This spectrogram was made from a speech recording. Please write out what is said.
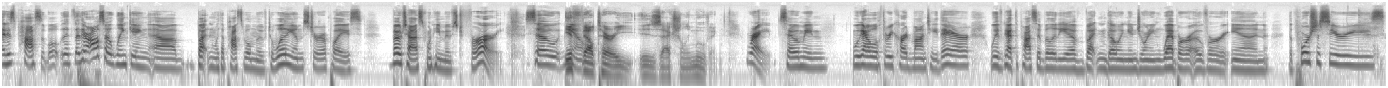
It is possible. It's, they're also linking uh, Button with a possible move to Williams to replace Bottas when he moves to Ferrari. So you if know, Valtteri is actually moving. Right. So I mean, we got a little three card Monty there. We've got the possibility of Button going and joining Webber over in the Porsche series.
